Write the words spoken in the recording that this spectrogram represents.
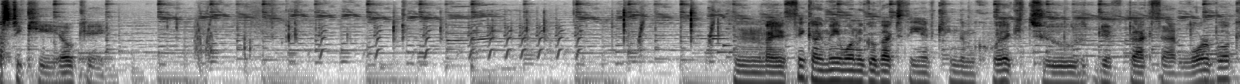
Rusty key, okay. Hmm, I think I may want to go back to the Ant Kingdom quick to give back that lore book.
